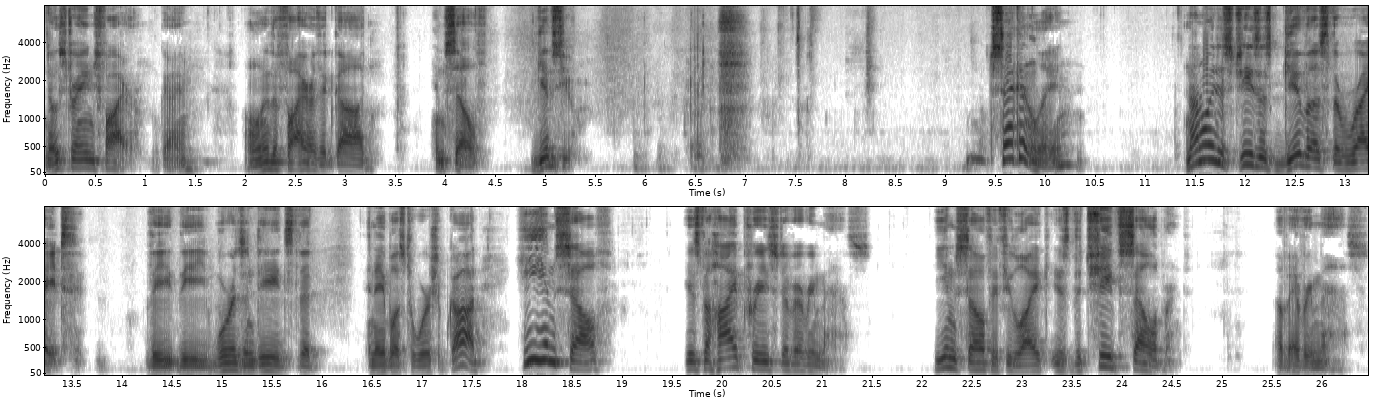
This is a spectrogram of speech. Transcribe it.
No strange fire, okay? Only the fire that God Himself gives you. Secondly, not only does Jesus give us the rite, the, the words and deeds that enable us to worship God, he himself is the high priest of every Mass. He himself, if you like, is the chief celebrant of every Mass.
